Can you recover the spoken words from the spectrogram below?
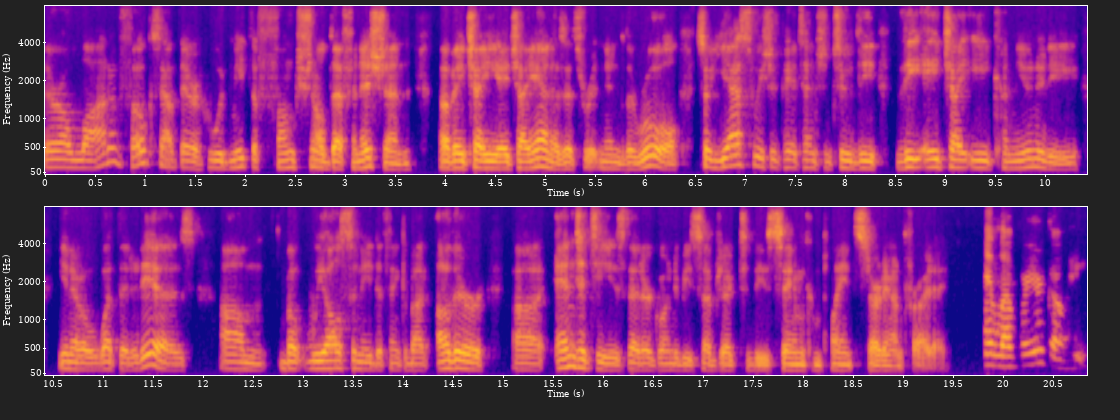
there are a lot of folks out there who would meet the functional definition of hie hin as it's written into the rule. So yes we should pay attention to the the hie community you know what that it is um, but we also need to think about other uh, entities that are going to be subject to these same complaints starting on Friday. I love where you're going,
